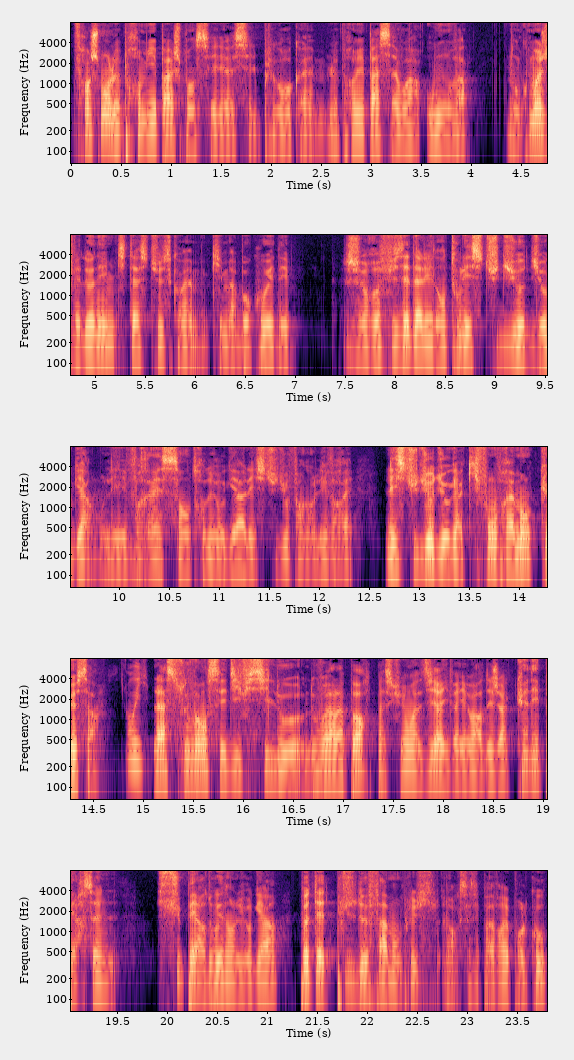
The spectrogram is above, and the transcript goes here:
franchement, le premier pas, je pense, c'est le, le, plus gros quand même. Le premier pas, savoir où on va. Donc moi, je vais donner une petite astuce quand même qui m'a beaucoup aidé. Je refusais d'aller dans tous les studios de yoga, les vrais centres de yoga, les studios, enfin les vrais, les studios de yoga qui font vraiment que ça. Oui. Là, souvent, c'est difficile d'ouvrir la porte parce qu'on va se dire, il va y avoir déjà que des personnes super douées dans le yoga, peut-être plus de femmes en plus, alors que ça c'est pas vrai pour le coup.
